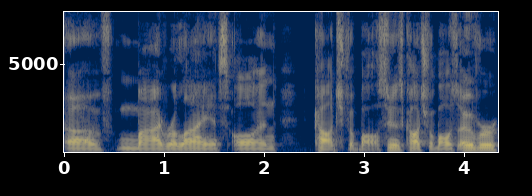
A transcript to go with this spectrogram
of my reliance on college football. As soon as college football is over,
